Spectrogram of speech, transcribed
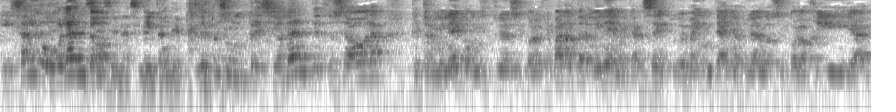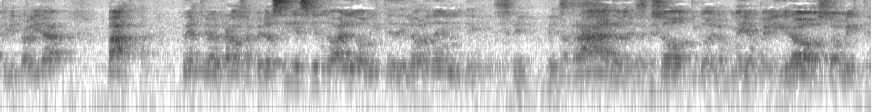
y salgo volando. Sí, sí, no, es inentendible. Me parece impresionante. Entonces ahora que terminé con mis estudios de psicología, bueno, no terminé, me cansé, estuve 20 años estudiando psicología, espiritualidad, basta voy a estudiar otra cosa, pero sigue siendo algo, viste, del orden de, de, lo raro, de lo exótico, de lo medio peligroso, viste.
